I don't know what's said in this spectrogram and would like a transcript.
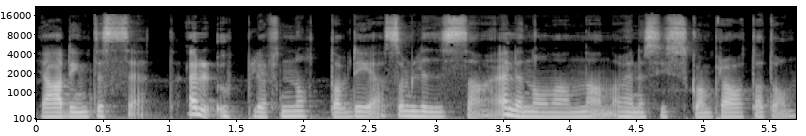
Jag hade inte sett eller upplevt något av det som Lisa eller någon annan av hennes syskon pratat om.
